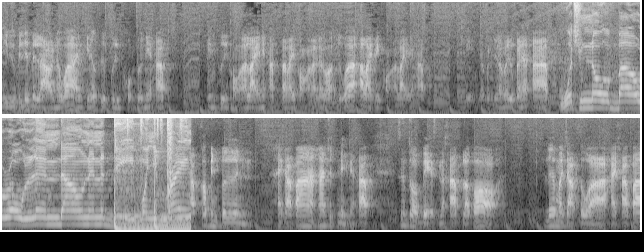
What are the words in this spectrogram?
รีวิวเป็นเรื่องเป็นราวนะว่าจริงๆก็คือปืนผมตัวเนี้ยครับ เป็นปืนของอะไรนะครับสไลด์ของอะไรแล้วก็หรือว่าอะไรเป็นของอะไรนะครับโอเคเดี๋ยวเดี๋ยวเรามาดูกันนะครับ What you know about rolling down in the deep when your brain ครับก็เป็นปืนไฮคาป้า5.1 นะครับ ซึ่งตัวเบสนะครับ แล้วก็เริ่มมาจากตัวไฮคาป้า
